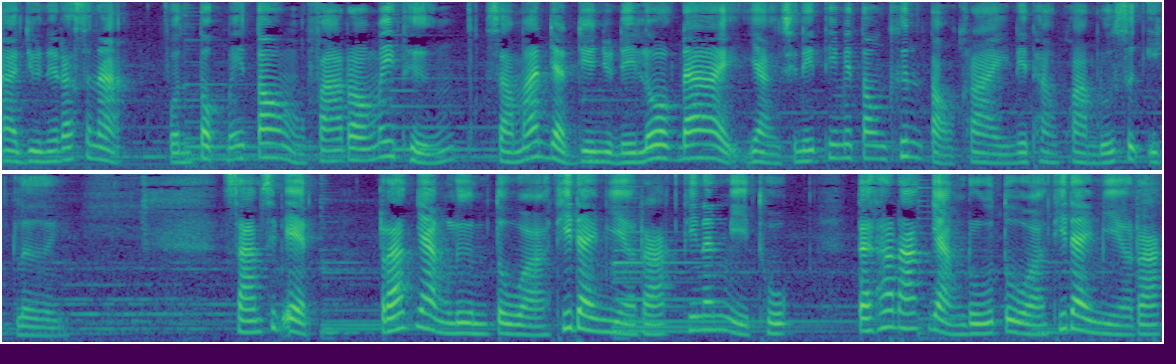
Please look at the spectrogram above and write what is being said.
อาจอยู่ในลักษณะ ฝนตกไม่ต้อง ฟ้าร้องไม่ถึง สามารถหยัดยืนอยู่ในโลกได้ อย่างชนิดที่ไม่ต้องขึ้นต่อใครในทางความรู้สึกอีกเลย 31. รักอย่างลืมตัวที่ใดมีรักที่นั่นมีทุกข์ แต่ถ้ารักอย่างรู้ตัวที่ใดมีรัก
